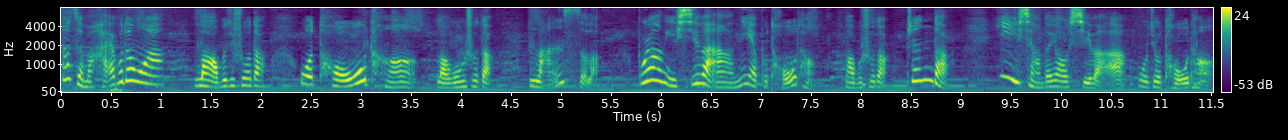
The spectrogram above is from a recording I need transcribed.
那怎么还不动啊？”老婆就说道：“我头疼。”老公说道：“懒死了，不让你洗碗啊，你也不头疼。”老婆说道：“真的，一想到要洗碗我就头疼。”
